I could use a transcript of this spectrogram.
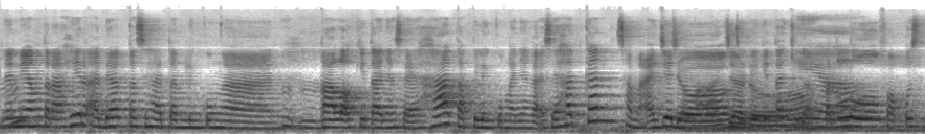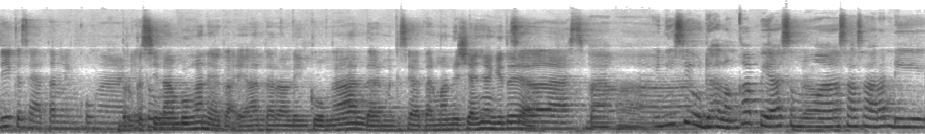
Dan yang terakhir ada kesehatan lingkungan. Kalau kitanya sehat tapi lingkungannya nggak sehat kan sama aja dong. aja jadi kita dong. juga Iya. perlu fokus di kesehatan lingkungan Itu berkesinambungan ya kak ya antara lingkungan dan kesehatan manusianya gitu ya? Jelas banget. Ini sih udah lengkap ya semua sasaran di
